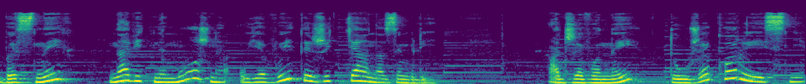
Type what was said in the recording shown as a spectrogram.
Без них навіть не можна уявити життя на землі, адже вони дуже корисні.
